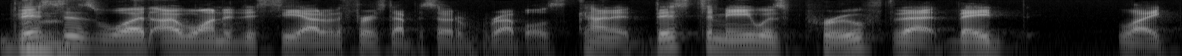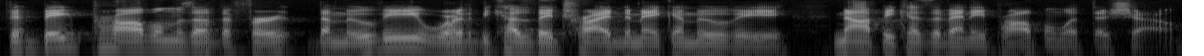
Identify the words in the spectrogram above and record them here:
This Mhm. is what I wanted to see out of the first episode of Rebels. Kind of this to me was proof that they like the big problems of the first the movie were because they tried to make a movie, not because of any problem with the show.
